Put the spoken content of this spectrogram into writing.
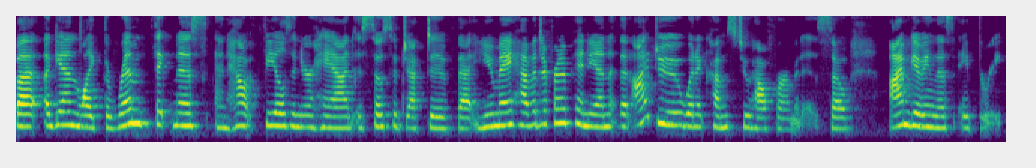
But again, like the rim thickness and how it feels in your hand is so subjective that you may have a different opinion than I do when it comes to how firm it is. So I'm giving this a three.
